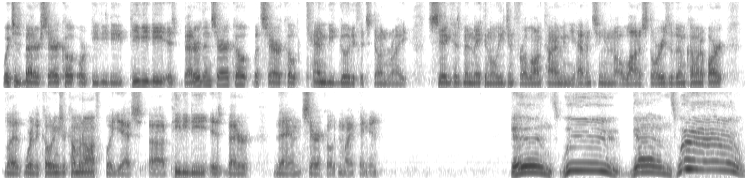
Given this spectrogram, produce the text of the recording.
Which is better, Cerakote or PVD? PVD is better than Cerakote, but Cerakote can be good if it's done right. SIG has been making the Legion for a long time, and you haven't seen a lot of stories of them coming apart, like where the coatings are coming off. But yes, uh, PVD is better than Cerakote, in my opinion. Guns, woo! Guns, woo!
